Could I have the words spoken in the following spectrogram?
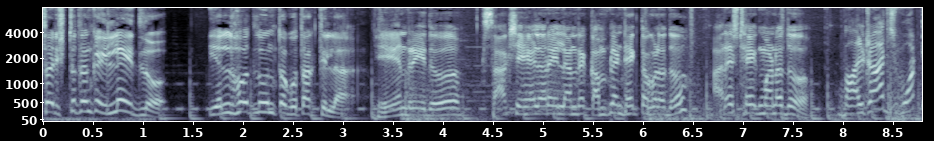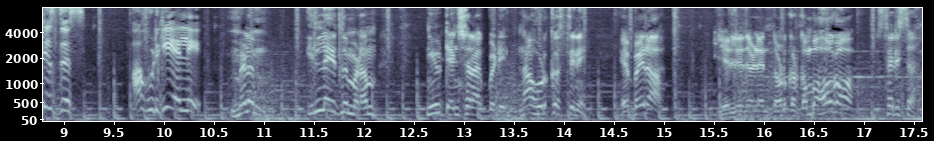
ಸರ್ ಇಷ್ಟು ತನಕ ಇಲ್ಲೇ ಇದ್ಲು. ಎಲ್ಲಿ ಹೋದ್ಲು ಅಂತ ಗೊತ್ತಾಗ್ತಿಲ್ಲ. ಏನ್ರಿ ಇದು? ಸಾಕ್ಷಿ ಹೇಳೋರ ಇಲ್ಲ ಅಂದ್ರೆ ಕಂಪ್ಲೇಂಟ್ ಹೇಗ್ ತಗೊಳ್ಳೋದು ಅರೆಸ್ಟ್ ಹೇಗ್ ಮಾಡೋದು? ಬಾಲ್ರಾಜ್ ವಾಟ್ ಇಸ್ ದಿಸ್ ಆ ಹುಡುಗಿ ಎಲ್ಲಿ? ಮೇಡಮ್ ಇಲ್ಲೇ ಇದ್ಲು ಮೇಡಮ್ ನೀವು ಟೆನ್ಷನ್ ಆಗ್ಬೇಡಿ ನಾ ಹುಡ್ಕಿಸ್ತೀನಿ. ಎ ಬೈರಾ ಎಲ್ಲಿದ್ದಾಳೆ ಅಂತ ನೋಡ್ಕೊಂಡ್ಕೊಂಬ ಹೋಗೋ. ಸರಿ ಸರ್.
